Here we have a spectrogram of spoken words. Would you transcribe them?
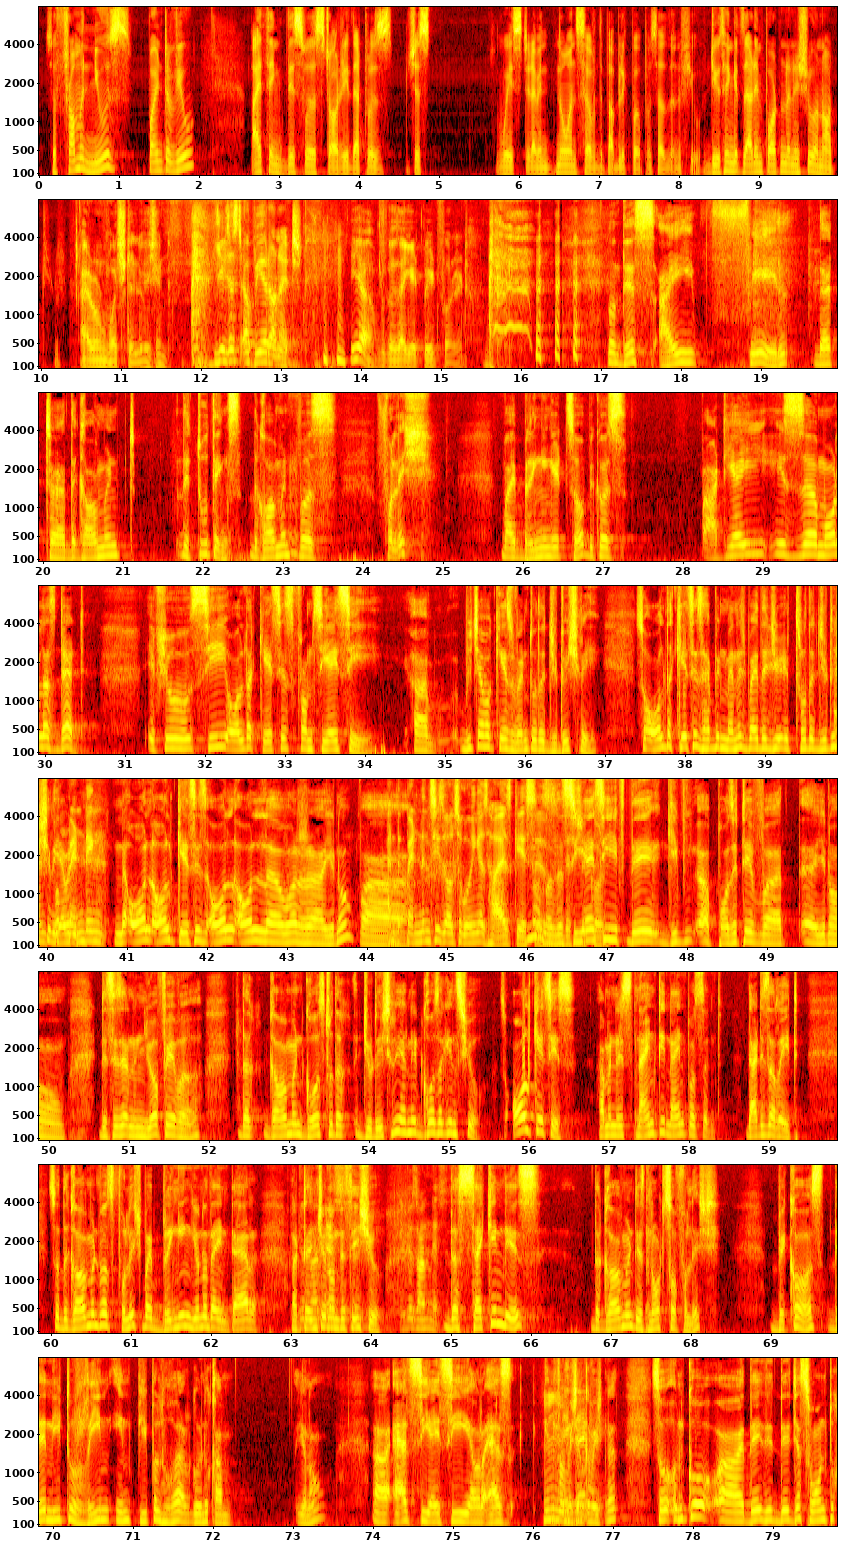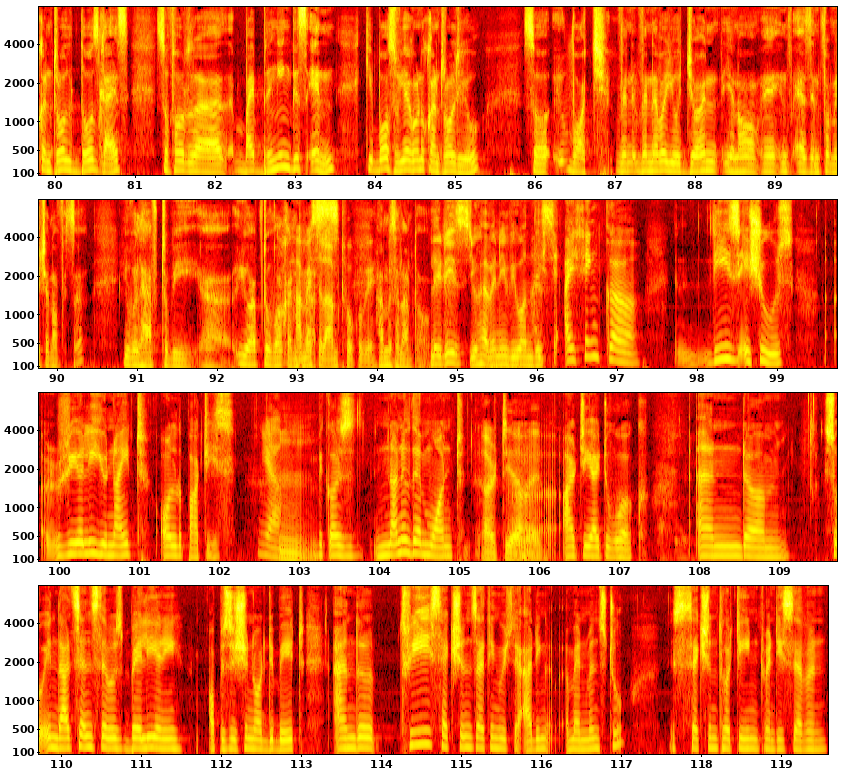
so from a news point of view I think this was a story that was just wasted. I mean, no one served the public purpose other than a few. Do you think it's that important an issue or not? I don't watch television. you just appear on it. yeah, because I get paid for it. no, this I feel that uh, the government, the two things, the government was foolish by bringing it so because RTI is uh, more or less dead if you see all the cases from CIC, uh, whichever case went to the judiciary, so all the cases have been managed by the through the judiciary. I mean, pending all all cases all all uh, were uh, you know. Uh, and the pendency is also going as high as cases. No, no. The CIC, if they give a positive uh, uh, you know decision in your favor, the government goes to the judiciary and it goes against you. So all cases. I mean, it's ninety nine percent. That is the rate. So the government was foolish by bringing, you know, the entire attention on this issue. It is unnecessary. The second is the government is not so foolish because they need to rein in people who are going to come, you know, uh, as CIC or as hmm, information exactly. commissioner. So unko, uh, they they just want to control those guys. So for uh, by bringing this in, ki boss, we are going to control you. So watch when, whenever you join, you know, in, as information officer, you will have to be, uh, you have to work on. Hame salam thokoge. Hame salam thokoge. Ladies, you have any view on this? I, th- I think uh, these issues uh, really unite all the parties. Yeah. Mm. Because none of them want RTI, uh, right. RTI to work. Absolutely. And um, so, in that sense, there was barely any opposition or debate. And the three sections, I think, which they're adding amendments to. Section 13, 27,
